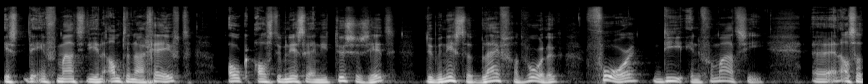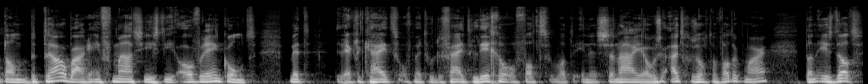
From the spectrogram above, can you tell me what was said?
is de informatie die een ambtenaar geeft, ook als de minister er niet tussen zit, de minister blijft verantwoordelijk voor die informatie. Eh, en als dat dan betrouwbare informatie is die overeenkomt met de werkelijkheid of met hoe de feiten liggen of wat, wat in een scenario is uitgezocht of wat ook maar, dan is dat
